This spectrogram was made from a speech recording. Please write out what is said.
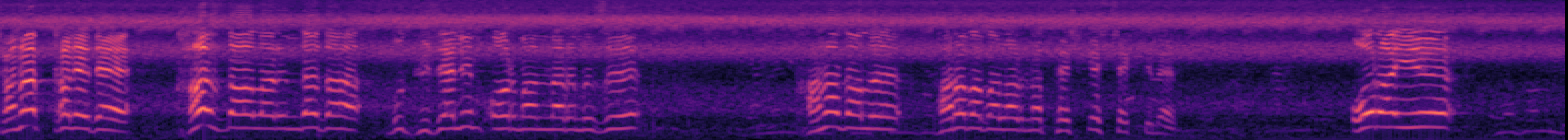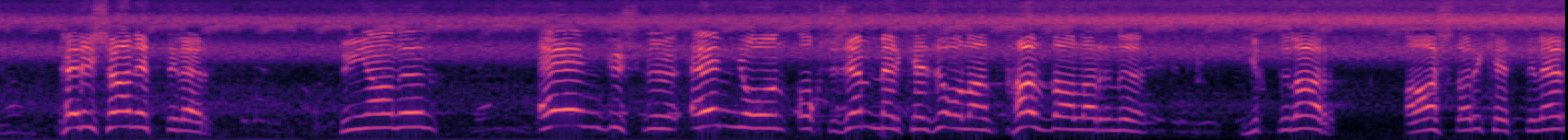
Çanakkale'de, Kaz Dağları'nda da bu güzelim ormanlarımızı Kanadalı para babalarına peşkeş çektiler. Orayı perişan ettiler. Dünyanın en güçlü, en yoğun oksijen merkezi olan Kaz Dağları'nı yıktılar. Ağaçları kestiler.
